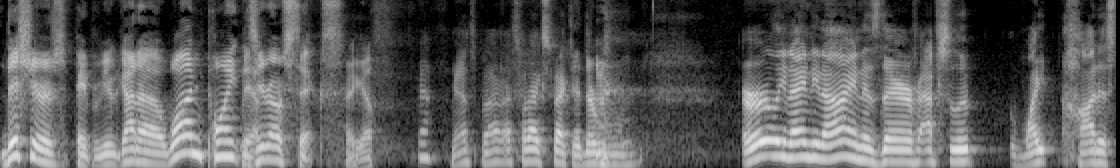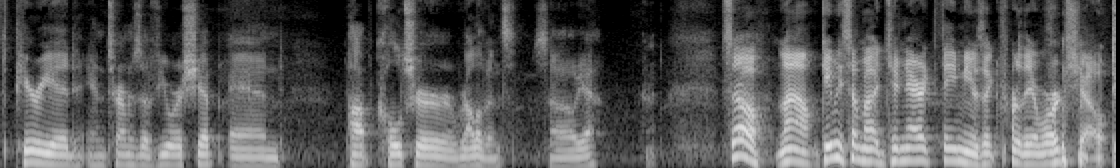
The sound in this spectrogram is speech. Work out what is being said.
this year's pay per view got a one point zero six. There you go. Yeah, yeah, that's about, that's what I expected. Their early '99 is their absolute white hottest period in terms of viewership and pop culture relevance. So yeah, So now, give me some uh, generic theme music for the award show.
